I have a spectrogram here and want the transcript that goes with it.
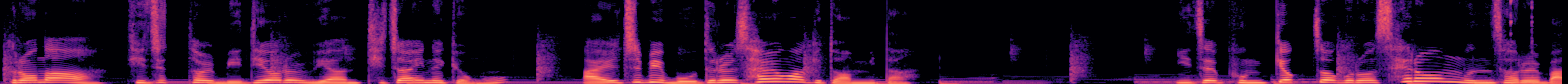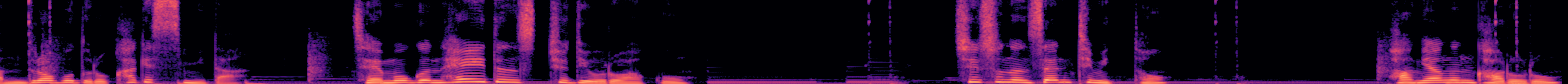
그러나 디지털 미디어를 위한 디자인의 경우 RGB 모드를 사용하기도 합니다. 이제 본격적으로 새로운 문서를 만들어 보도록 하겠습니다. 제목은 헤이든 스튜디오로 하고 치수는 센티미터, 방향은 가로로,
